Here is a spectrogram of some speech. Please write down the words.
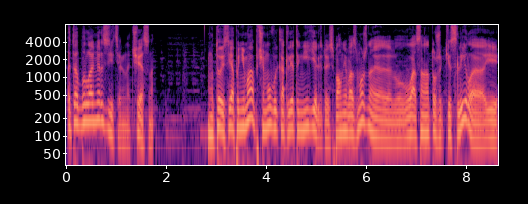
это было омерзительно, честно. То есть я понимаю, почему вы котлеты не ели. То есть вполне возможно, э, у вас она тоже кислила. И...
